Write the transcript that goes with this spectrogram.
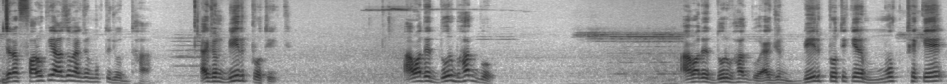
যারা ফারুকি আজম একজন মুক্তিযোদ্ধা, একজন বীর প্রতীক। আমাদের দুর্ভাগ্য আমাদের দুর্ভাগ্য একজন বীর প্রতীকের মুখ থেকে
